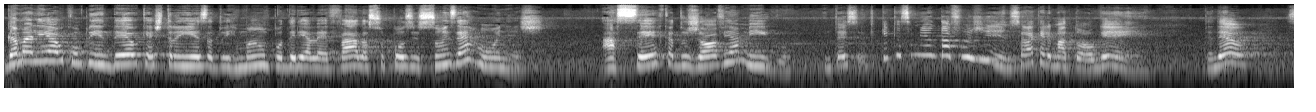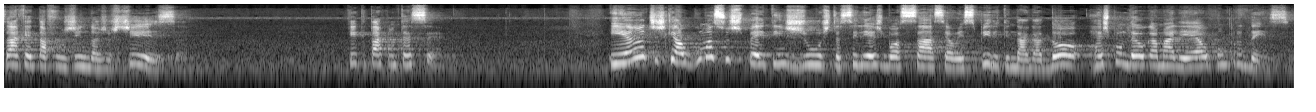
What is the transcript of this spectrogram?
Gamaliel compreendeu que a estranheza do irmão poderia levá-lo a suposições errôneas acerca do jovem amigo. Então, o que, que esse menino está fugindo? Será que ele matou alguém? Entendeu? Será que ele está fugindo da justiça? O que está acontecendo? E antes que alguma suspeita injusta se lhe esboçasse ao espírito indagador, respondeu Gamaliel com prudência.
